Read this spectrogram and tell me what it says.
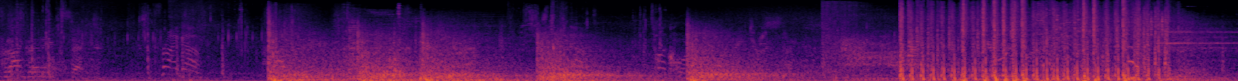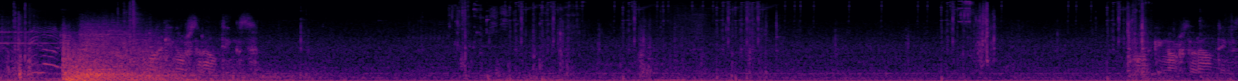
Frag grenade set. Frag out. Straight out. Tot- Core major strength. Reloading. Marking our surroundings. Marking our surroundings.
